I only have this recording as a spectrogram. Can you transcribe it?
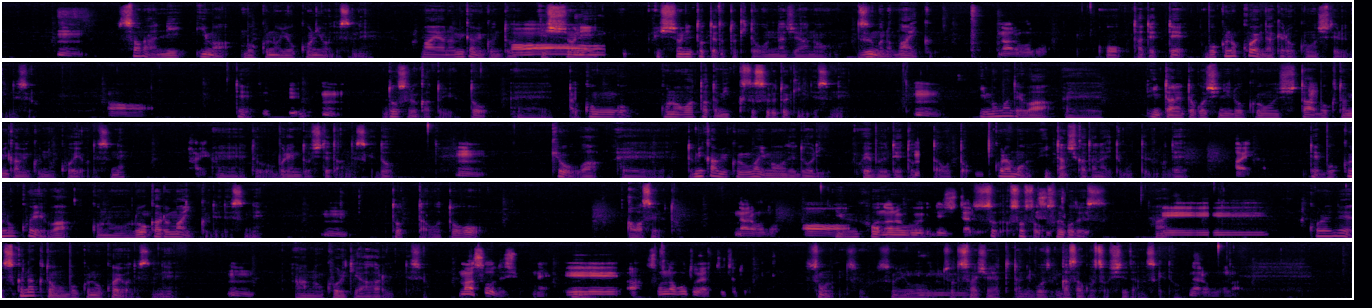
うん。さらに今僕の横にはですね前あの三上君と一緒に一緒に撮ってた時と同じあの Zoom のマイクなるほど。を立てて僕の声だけ録音してるんですよああ。でえうん。どうするかというと,、えーと今後この終わった後ミックスする時にですねうん。今までは、えーインターネット越しに録音した僕と三上君の声をですね、はい。えーとブレンドしてたんですけどうん。今日は、えー、と三上君は今まで通りウェブで撮った音これはもう一旦仕方ないと思ってるのではい。で僕の声はこのローカルマイクでですねうん。撮った音を合わせるとなるほど。ああ、アナログデジタル。そそうそうそういうことです、はい。これで少なくとも僕の声はですねうん。あのクオリティ上がるんですよまあそうですよね。ええ、あ、そんなことをやっていたと。そうなんですよそれをちょっと最初やってたんでごガサゴソしてたんですけどなるほどな。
